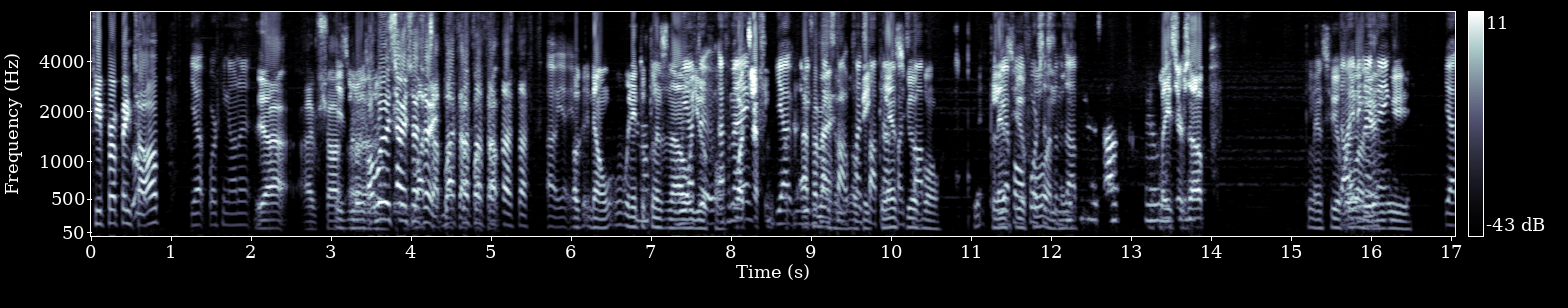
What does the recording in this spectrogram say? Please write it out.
Keep ripping top. Yep, working on it. Yeah, I've shot. He's blue. uh, Oh, wait, wait, sorry, sorry, left sorry. up, Left, left, left, left, left, left. Oh yeah, yeah. Okay, now we need to cleanse now we have to UFO. FMA. Watch F- Yeah, we can FMA. cleanse stop, cleanse okay, stop now, cleanse cleanse stop. UFO. We Cleanse have all four UFO systems up. Lasers up. Lasers up. cleanse UFO Diving, and I think. we Yeah,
